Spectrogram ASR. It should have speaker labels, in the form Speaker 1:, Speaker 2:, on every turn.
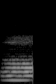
Speaker 1: Oh.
